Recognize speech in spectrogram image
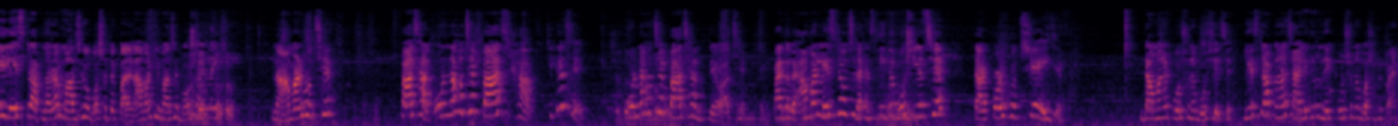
এই লেসটা আপনারা মাঝেও বসাতে পারেন। আমার কি মাঝে বসায় নাই? না আমার হচ্ছে পাঁচ হাত। ওড়না হচ্ছে পাঁচ হাত ঠিক আছে? ওড়না হচ্ছে পাঁচ হাত দেওয়া আছে। বাই দ্য আমার লেসটা হচ্ছে দেখেন স্লিভে বসিয়েছে। তারপর হচ্ছে এই যে দামানের পোর্শনে বসিয়েছে। লেসটা আপনারা চাইলে কিন্তু নেক পোর্শনে বসাতে পারেন।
